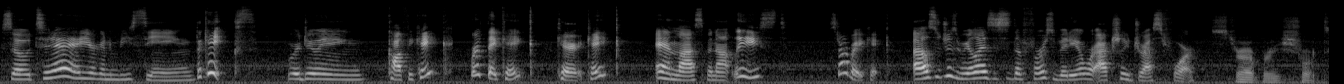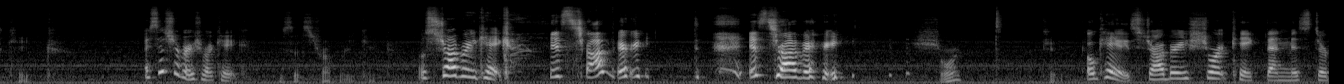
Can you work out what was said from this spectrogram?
So today, you're gonna be seeing the cakes. We're doing coffee cake, birthday cake, carrot cake, and last but not least, strawberry cake. I also just realized this is the first video we're actually dressed for. Strawberry shortcake. I said strawberry shortcake. You said strawberry cake. Well, strawberry cake. it's strawberry. it's strawberry. Short. Okay, strawberry shortcake then, Mr.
